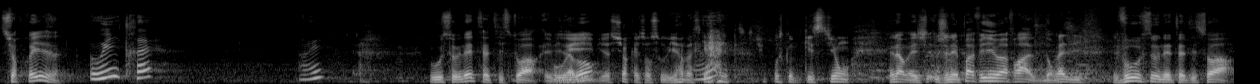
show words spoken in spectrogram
Surprise Oui, très. Oui. Vous vous souvenez de cette histoire, évidemment Oui, bien sûr qu'elle s'en souvient, Pascal. Qu'est-ce que tu poses comme question Mais non, mais je, je n'ai pas fini ma phrase. Donc, Vas-y. Vous vous souvenez de cette histoire,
